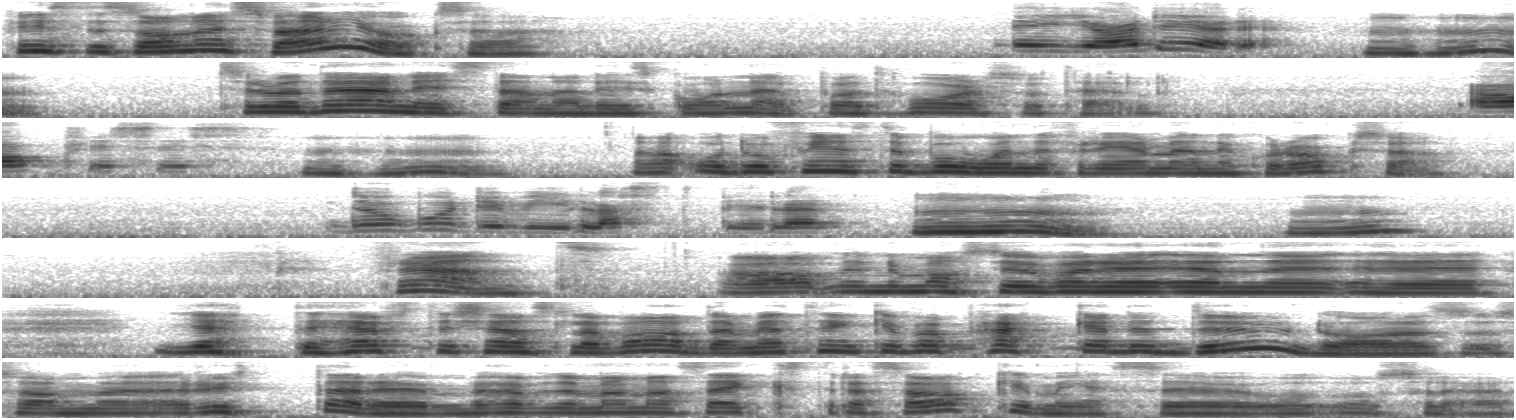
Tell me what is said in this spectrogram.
Finns det sådana i Sverige också? Eh, Ja, det gör det. Mhm. Så det var där ni stannade i Skåne, på ett Horse Hotel? Ja, precis. Mhm. Ja, och då finns det boende för er människor också? Då bodde vi i lastbilen. Mhm. Mm. Fränt! Ja, men det måste ju varit en eh, jättehäftig känsla att vara där. Men jag tänker, vad packade du då alltså, som ryttare? Behövde man massa extra saker med sig och, och sådär?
